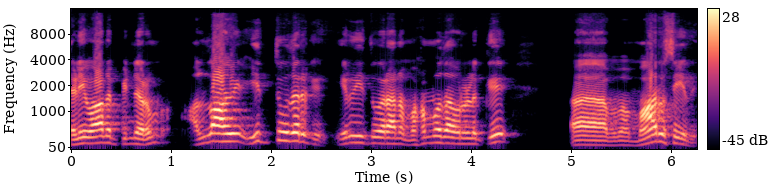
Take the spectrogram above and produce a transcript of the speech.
தெளிவான பின்னரும் அல்லாஹின் இத்தூதருக்கு இறுதி தூதரான முகமது அவர்களுக்கு மாறு செய்து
